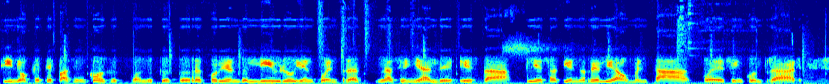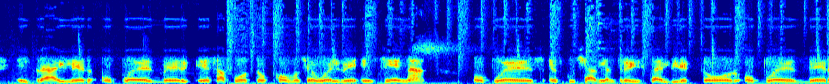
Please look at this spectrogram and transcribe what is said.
sino que te pasen cosas. Cuando tú estás recorriendo el libro y encuentras la señal de esta pieza tiene realidad aumentada, puedes encontrar el tráiler o puedes ver esa foto cómo se vuelve escena o puedes escuchar la entrevista del director o puedes ver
